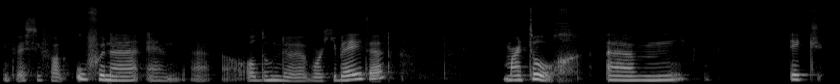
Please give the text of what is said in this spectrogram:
een kwestie van oefenen. En uh, aldoende word je beter. Maar toch, um, ik,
